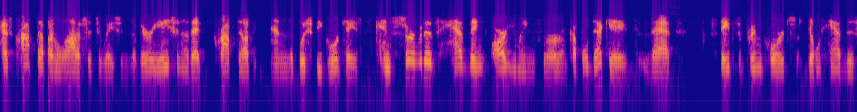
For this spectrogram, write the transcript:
has cropped up in a lot of situations. A variation of that cropped up in the Bush v. Gore case. Conservatives have been arguing for a couple decades that state Supreme Courts don't have this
